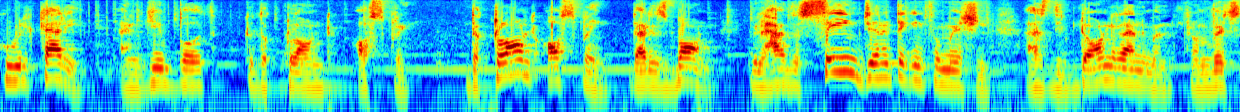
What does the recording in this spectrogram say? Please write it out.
who will carry and give birth to the cloned offspring. The cloned offspring that is born will have the same genetic information as the donor animal from which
